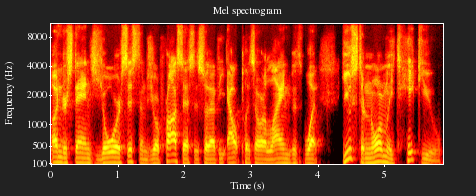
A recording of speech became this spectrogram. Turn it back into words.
understands your systems your processes so that the outputs are aligned with what used to normally take you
